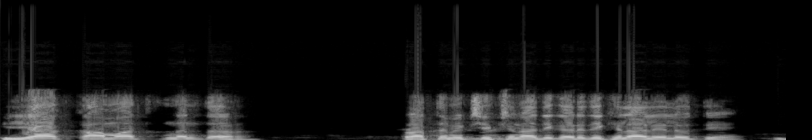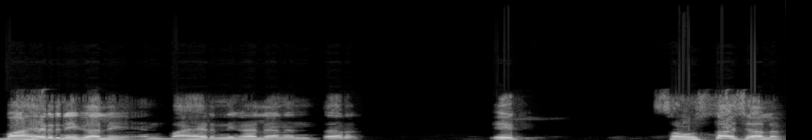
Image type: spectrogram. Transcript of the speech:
या कामात नंतर प्राथमिक शिक्षणाधिकारी देखील आलेले होते. बाहेर निघाले. आणि बाहेर निघाल्यानंतर एक संस्था चालक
